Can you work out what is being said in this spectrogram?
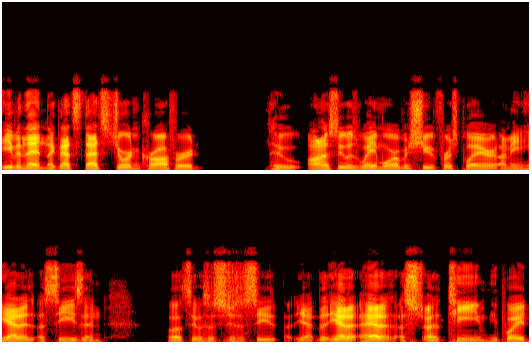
even then, like that's that's Jordan Crawford, who honestly was way more of a shoot first player. I mean, he had a, a season. Let's see, was this just a season? Yeah, he had a, had a, a, a team. He played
